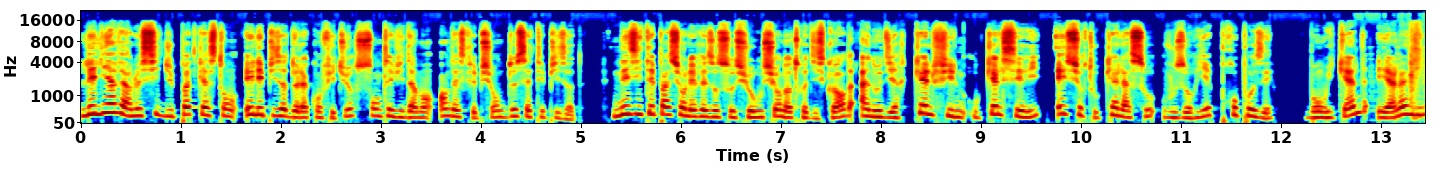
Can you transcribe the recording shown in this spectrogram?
Les liens vers le site du podcaston et l'épisode de la confiture sont évidemment en description de cet épisode. N'hésitez pas sur les réseaux sociaux ou sur notre Discord à nous dire quel film ou quelle série et surtout quel assaut vous auriez proposé. Bon week-end et à lundi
